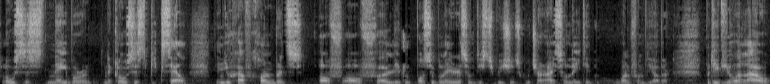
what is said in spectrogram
closest neighbor, the closest pixel, then you have hundreds of, of uh, little possible areas of distributions which are isolated one from the other. But if you allow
